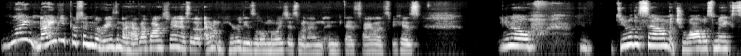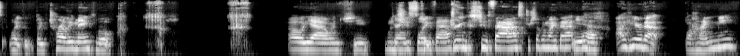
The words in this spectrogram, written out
Ninety percent of the reason I have a box fan is so that I don't hear these little noises when I'm in dead silence because, you know, do you know the sound that Chihuahuas makes, like like Charlie makes, little Oh yeah, when she when Drinks she's too like fast? drinks too fast or something like that. yeah, I hear that behind me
